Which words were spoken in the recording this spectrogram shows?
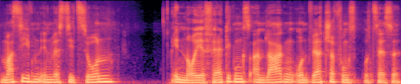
massiven Investitionen in neue Fertigungsanlagen und Wertschöpfungsprozesse.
